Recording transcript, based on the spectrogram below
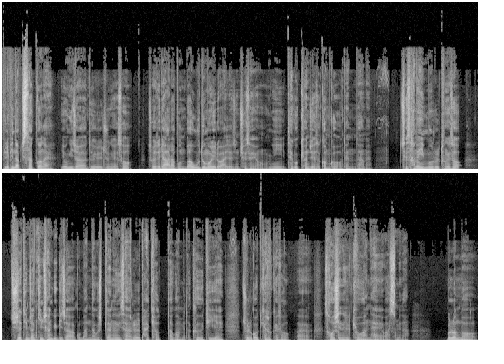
필리핀 납치 사건의 용의자들 중에서 저희들이 알아본 바 우두머리로 알려진 최세영이 태국 현지에서 검거된 다음에 제 3의 임무를 통해서 취재팀장 김창규 기자하고 만나고 싶다는 의사를 밝혔다고 합니다. 그 뒤에 줄곧 계속해서 서신을 교환해 왔습니다. 물론 뭐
